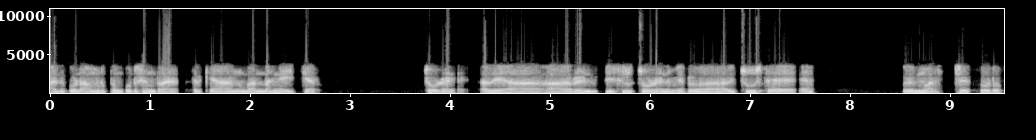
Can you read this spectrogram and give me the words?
అది కూడా అమృతం కురిసిన రాత్రికి అనుబంధంగా ఇచ్చారు. చూడండి అది ఆ- ఆ రెండు పీసులు చూడండి మీరు. అవి చూస్తే విమర్శకుడు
